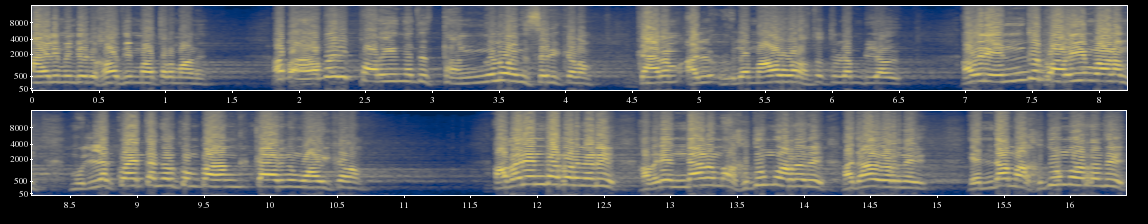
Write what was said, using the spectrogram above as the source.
ആലിമിന്റെ ഒരു ഹാദ്യം മാത്രമാണ്. അപ്പൊ അവർ പറയുന്നത് തങ്ങളും അനുസരിക്കണം. കാരണം അൽ ഉലമാവ് അർത്ഥത്തുലമ്പിയാവ് അവരെന്ത് പറയും വേണം? മുല്ലക്കോയ തങ്ങൾക്കും ബാങ്കുകാരനും വായിക്കണം. അവരെന്താ പറഞ്ഞത്? അവരെന്താണ് മഹദും പറഞ്ഞത്? അതാണ് പറഞ്ഞത്. എന്താ മഹദും പറഞ്ഞത്?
